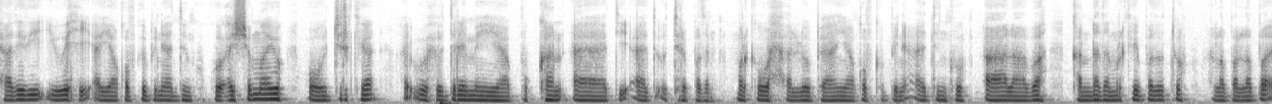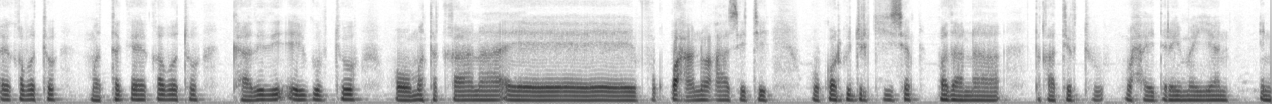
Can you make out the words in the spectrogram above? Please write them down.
kaadidii iyo wixii ayaa qofka biniaadamka ku ceshamayo oo jirka wuxuu dareemayaa bukaan aad iyo aad u tiro badan. Marka waxaa loo baahan yaha qofka bini-aadanku alaaba qandhada markay badato labalaba ay qabato matag ay qabato kaadidii ay gubto oo mataqaanaa fuuqbaxa noocaasiti uu arko jirkiisa. Badanaa dhakhaatiirtu waxay dareemayaan in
